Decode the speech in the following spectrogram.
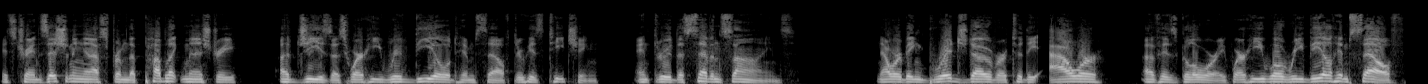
It's transitioning us from the public ministry of Jesus, where he revealed himself through his teaching and through the seven signs. Now we're being bridged over to the hour of his glory, where he will reveal himself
